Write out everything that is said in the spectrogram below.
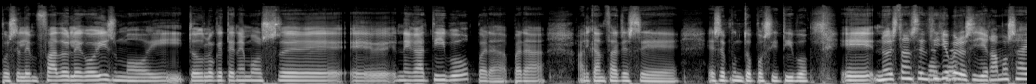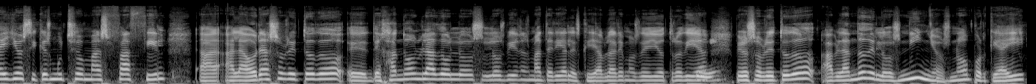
pues el enfado, el egoísmo y todo lo que tenemos negativo para, para alcanzar ese, ese punto positivo. no es tan sencillo, pero si llegamos a ello sí que es mucho más fácil a, la hora, sobre todo, eh, dejando a un lado los, los bienes materiales, que ya hablaremos de ello otro día, pero sobre todo hablando de los niños, ¿no? Porque ahí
